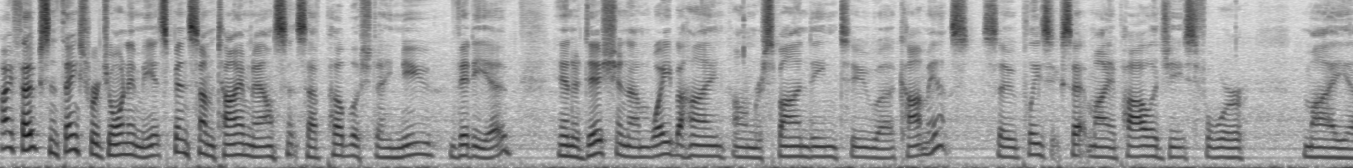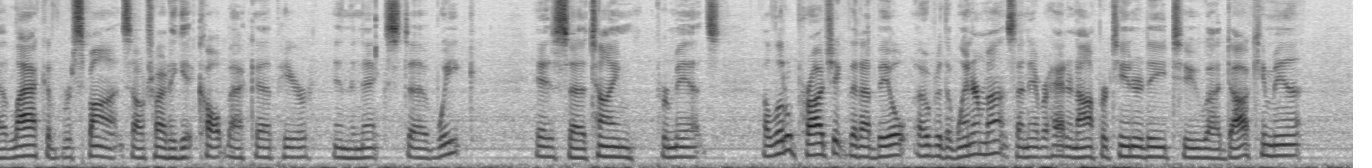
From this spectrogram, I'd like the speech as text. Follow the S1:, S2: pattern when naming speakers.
S1: Hi folks and thanks for joining me. It's been some time now since I've published a new video. In addition, I'm way behind on responding to uh, comments, so please accept my apologies for my uh, lack of response. I'll try to get caught back up here in the next uh, week as uh, time permits. A little project that I built over the winter months, I never had an opportunity to uh, document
